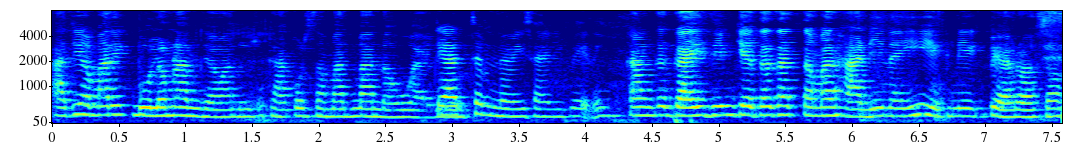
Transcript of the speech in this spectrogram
આજે અમારે એક બોલમણામ જવાનું છે ઠાકોર સમાજમાં નવું આવ્યું ત્યાં જ ચમ નવી સાડી પહેરી કારણ કે ગાય એમ કહેતા હતા કે તમારે હાડી નહીં એકની એક પહેરો છો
